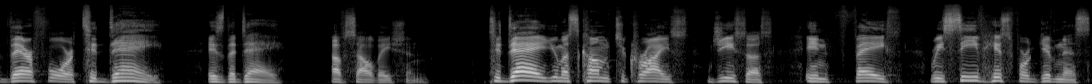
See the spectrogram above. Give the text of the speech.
Therefore, today is the day of salvation. Today, you must come to Christ Jesus in faith, receive his forgiveness,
